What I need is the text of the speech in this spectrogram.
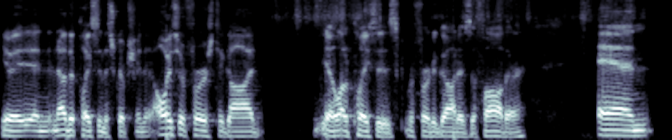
you know, and another place in the scripture that always refers to God, you know, a lot of places refer to God as a father. And,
